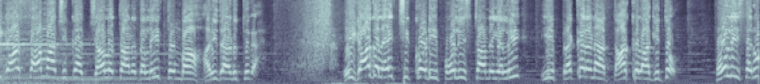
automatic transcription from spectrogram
ಈಗ ಸಾಮಾಜಿಕ ಜಾಲತಾಣದಲ್ಲಿ ತುಂಬಾ ಹರಿದಾಡುತ್ತಿವೆ. ಈಗಾಗಲೇ ಚಿಕ್ಕೋಡಿ ಪೊಲೀಸ್ ಠಾಣೆಯಲ್ಲಿ ಈ ಪ್ರಕರಣ ದಾಖಲಾಗಿದ್ದು, ಪೊಲೀಸರು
